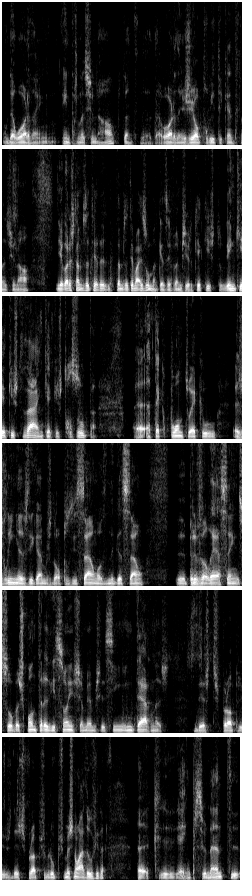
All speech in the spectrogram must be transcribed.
da ordem internacional, portanto, da, da, ordem geopolítica internacional, e agora estamos a ter estamos a ter mais uma, quer dizer, vamos ver que é que isto, em que é que isto dá, em que é que isto resulta, até que ponto é que o, as linhas, digamos, de oposição ou de negação eh, prevalecem sobre as contradições, chamemos assim, internas destes próprios, destes próprios grupos. Mas não há dúvida uh, que é impressionante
